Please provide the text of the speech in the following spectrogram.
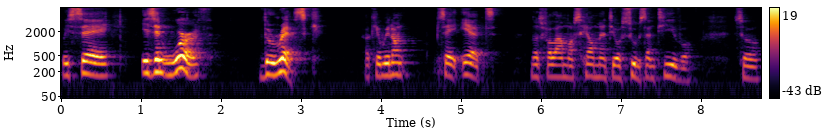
we say isn't worth the risk. Okay, we don't say it. Nós falamos realmente o substantivo. So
